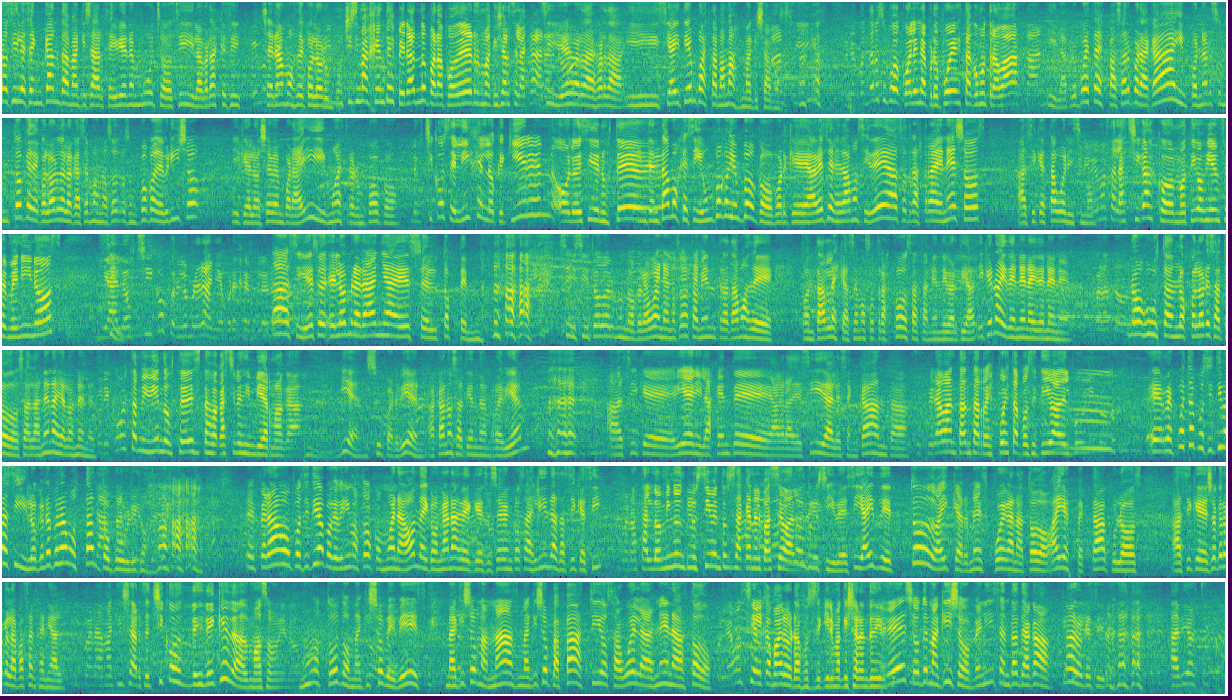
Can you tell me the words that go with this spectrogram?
Bueno, sí, les encanta maquillarse y vienen muchos, sí, la verdad es que sí, llenamos de color un poco. Muchísima gente esperando para poder maquillarse la cara. Sí, es verdad, es verdad. Y si hay tiempo, hasta mamás maquillamos. Ah, Pero contanos un poco cuál es la propuesta, cómo trabajan. Y la propuesta es pasar por acá y ponerse un toque de color de lo que hacemos nosotros, un poco de brillo y que lo lleven por ahí y muestren un poco. ¿Los chicos eligen lo que quieren o lo deciden ustedes? Intentamos que sí, un poco y un poco, porque a veces les damos ideas, otras traen ellos, así que está buenísimo. Vemos a las chicas con motivos bien femeninos y a los chicos con el hombre araña, por ejemplo. ¿no? Ah, sí, eso, el hombre araña es el top ten. sí, sí, todo el mundo. Pero bueno, nosotros también tratamos de contarles que hacemos otras cosas también divertidas y que no hay de nena y de nene. Para todos. Nos gustan los colores a todos, a las nenas y a los nenes. Bueno, ¿y ¿Cómo están viviendo ustedes estas vacaciones de invierno acá? Bien, súper bien. Acá nos atienden re bien. Así que bien, y la gente agradecida, les encanta. ¿Se esperaban tanta respuesta positiva del público? Eh, respuesta positiva sí, lo que no esperábamos tanto público. Esperábamos positiva porque vinimos todos con buena onda y con ganas de que se lleven cosas lindas, así que sí. Bueno, hasta el domingo inclusive, entonces acá en el Paseo Alba. inclusive, sí, hay de todo, hay kermés, juegan a todo, hay espectáculos, así que yo creo que la pasan genial. Y para maquillarse, chicos, ¿desde qué edad más o menos? No, todo, maquillo bebés, maquillo mamás, maquillo papás, tíos, abuelas, nenas, todo. Le damos sí al camarógrafo si se quiere maquillar antes de irse. ¿Querés? Yo te maquillo, vení, sentate acá. Claro que sí. Adiós, chicos.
